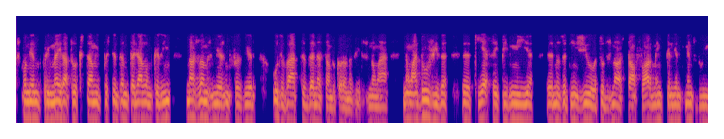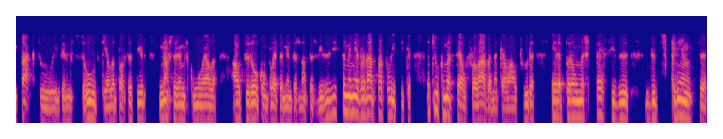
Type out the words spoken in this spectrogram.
respondendo primeiro à tua questão e depois tentando detalhá-la um bocadinho, nós vamos mesmo fazer o debate da nação do coronavírus. Não há não há dúvida eh, que essa epidemia eh, nos atingiu a todos nós de tal forma, independentemente do impacto em termos de saúde que ela possa ter, nós sabemos como ela alterou completamente as nossas vidas. Isso também é verdade para a política. Aquilo que Marcelo falava naquela altura era para uma espécie de, de descrença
